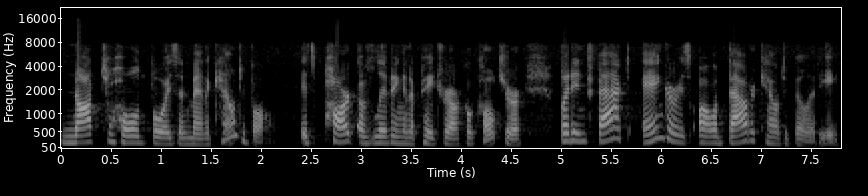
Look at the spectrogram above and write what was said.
not to hold boys and men accountable. It's part of living in a patriarchal culture. But in fact, anger is all about accountability.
